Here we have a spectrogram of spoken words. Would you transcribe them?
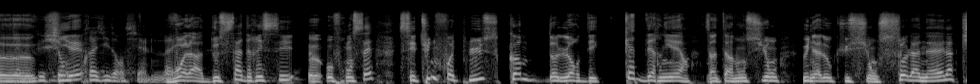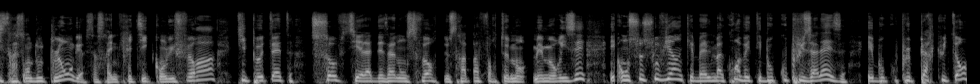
euh, qui est présidentielle. Ouais. voilà, de s'adresser euh, aux Français. C'est une fois de plus, comme lors des quatre dernières interventions, une allocution solennelle qui sera sans doute longue, ça sera une critique qu'on lui fera, qui peut-être, sauf si elle a des annonces fortes, ne sera pas fortement mémorisée. Et on se souvient qu'Emmanuel Macron avait été beaucoup plus à l'aise et beaucoup plus percutant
